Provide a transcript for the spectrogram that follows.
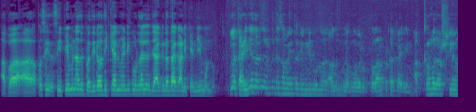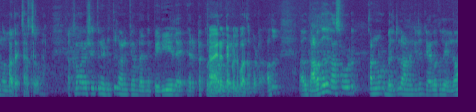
അപ്പോൾ അപ്പോൾ സി സി പി എമ്മിന് അത് പ്രതിരോധിക്കാൻ വേണ്ടി കൂടുതൽ ജാഗ്രത കാണിക്കേണ്ടിയും വന്നു. അല്ല കഴിഞ്ഞ തെരഞ്ഞെടുപ്പിന്റെ സമയത്തൊക്കെ എനിക്ക് തോന്നുന്നു അത് പറഞ്ഞ ഒരു പ്രധാനപ്പെട്ട കാര്യം അക്രമ രാഷ്ട്രീയം എന്നുള്ള ചർച്ച വന്നു. അക്രമ രാഷ്ട്രീയത്തിന് എടുത്തു കാണിക്കാനുണ്ടായിരുന്ന പെരിയയിലെ ഇരട്ടക്കൊലപാതകപ്പെട്ട അത് അത് നടന്നത് കാസർഗോഡ് കണ്ണൂർ ബെൽറ്റിലാണെങ്കിലും കേരളത്തിലെ എല്ലാ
